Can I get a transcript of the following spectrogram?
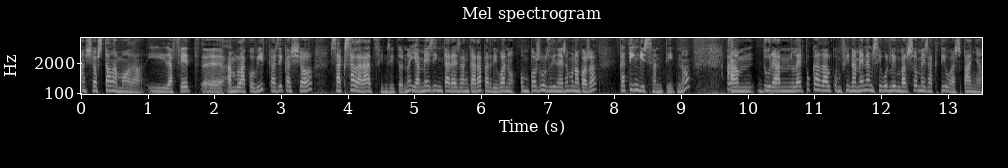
això està de moda i, de fet, eh, amb la Covid quasi que això s'ha accelerat fins i tot. No? Hi ha més interès encara per dir, bueno, on poso els diners en una cosa que tingui sentit. No? Um, durant l'època del confinament hem sigut l'inversor més actiu a Espanya.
